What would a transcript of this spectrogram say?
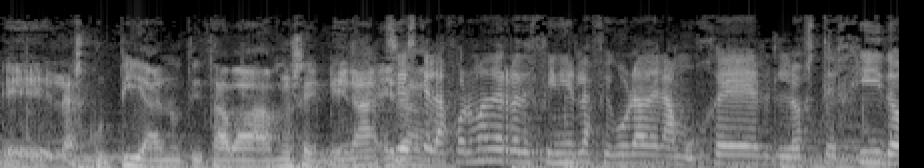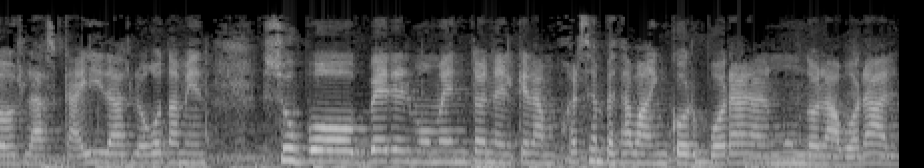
eh, la esculpían, utilizaba, no sé, era... Sí, era- es que la forma de redefinir la figura de la mujer, los tejidos, las caídas, luego también supo ver el momento en el que la mujer se empezaba a incorporar al mundo laboral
